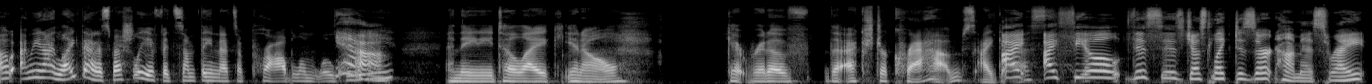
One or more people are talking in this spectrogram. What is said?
Oh, I mean, I like that, especially if it's something that's a problem locally, Yeah. And they need to like you know get rid of the extra crabs. I guess. I I feel this is just like dessert hummus, right?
